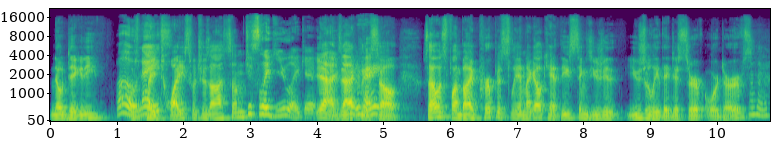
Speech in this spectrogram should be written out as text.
No Diggity oh, was played twice, which was awesome. Just like you like it. Yeah, exactly. Right. So so that was fun, but I purposely I'm like, okay, these things usually usually they just serve hors d'oeuvres. Mhm.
